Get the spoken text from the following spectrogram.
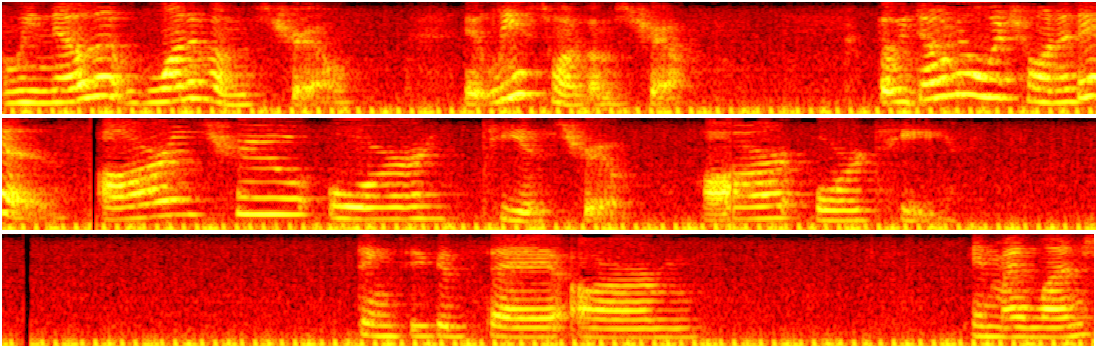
We know that one of them is true. At least one of them is true. But we don't know which one it is. R is true or T is true. R or T. Things you could say are, um, in my lunch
